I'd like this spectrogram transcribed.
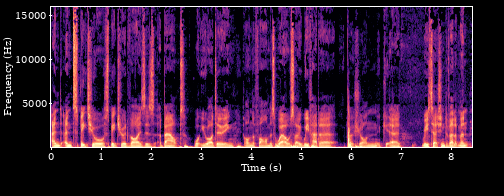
And and speak to your speak to your advisors about what you are doing on the farm as well. So we've had a push on uh, research and development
